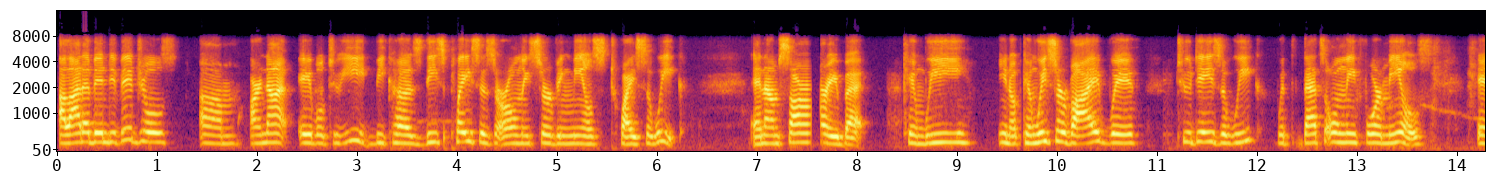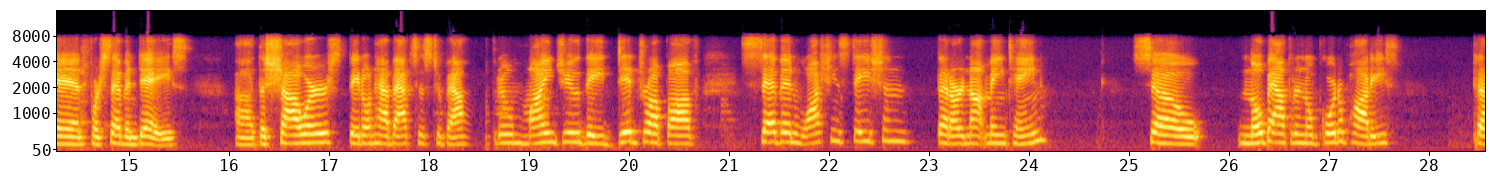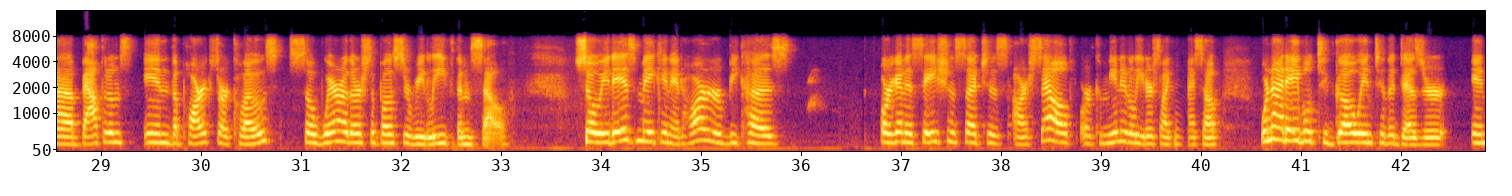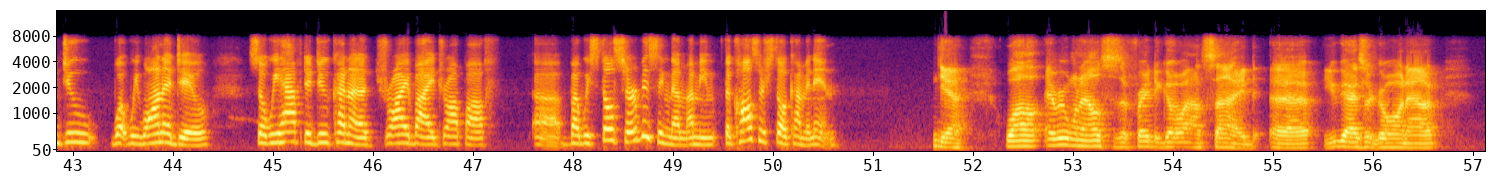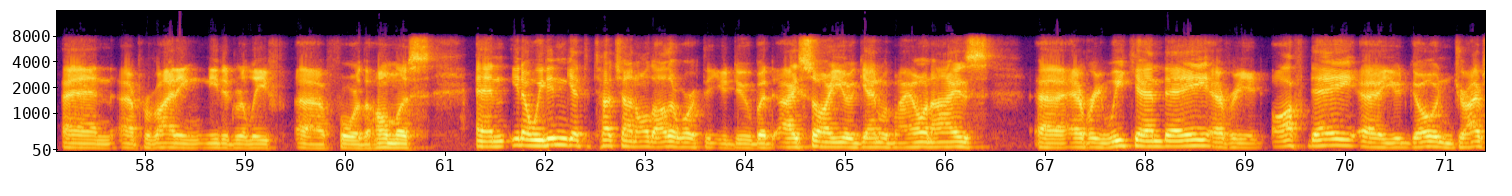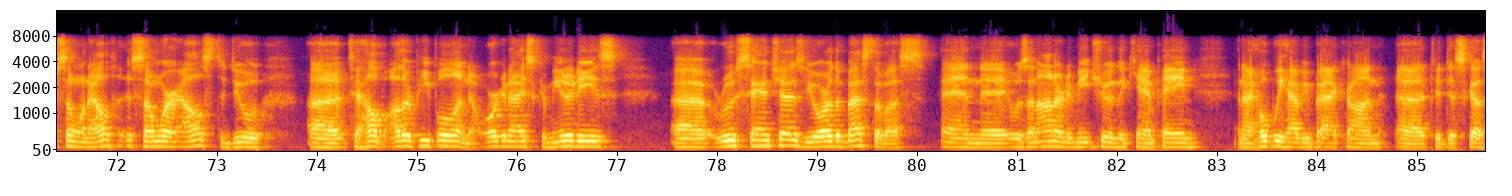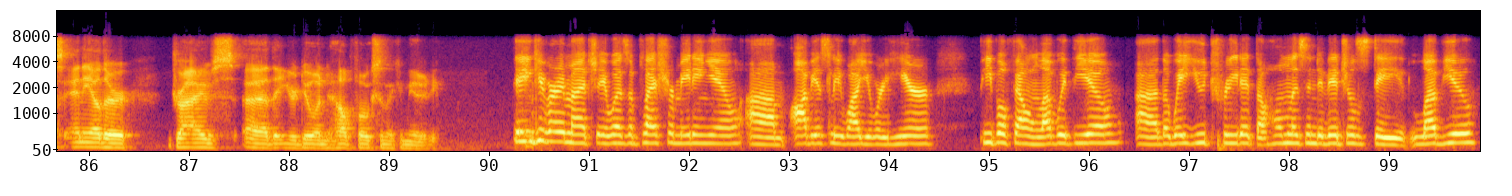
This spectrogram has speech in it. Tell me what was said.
A lot of individuals um, are not able to eat because these places are only serving meals twice a week. And I'm sorry, but can we, you know, can we survive with two days a week? With that's only four meals, and for seven days. Uh, the showers, they don't have access to bathroom. Mind you, they did drop off seven washing stations that are not maintained. So no bathroom, no porta potties. The bathrooms in the parks are closed. So where are they supposed to relieve themselves? So it is making it harder because organizations such as ourselves or community leaders like myself, we're not able to go into the desert and do what we want to do. So we have to do kind of a drive-by drop-off, uh, but we're still servicing them. I mean, the calls are still coming in. Yeah. While everyone else is afraid to go outside, uh, you guys are going out and uh, providing needed relief uh, for the homeless. And, you know, we didn't get to touch on all the other work that you do, but I saw you again with my own eyes uh, every weekend day, every off day. Uh, you'd go and drive someone else somewhere else to do uh, to help other people and organize communities. Uh, Ruth Sanchez, you are the best of us, and it was an honor to meet you in the campaign. And I hope we have you back on to discuss any other drives that you're doing to help folks in the community. Thank you very much. It was a pleasure meeting you. Um, obviously, while you were here, people fell in love with you. Uh, the way you treated the homeless individuals, they love you.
